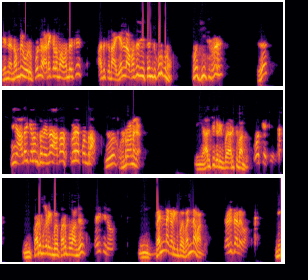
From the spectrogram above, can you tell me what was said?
என்ன நம்பி ஒரு பொண்ணு அடைக்கலமா வந்திருக்கு? அதுக்கு நான் எல்லா வசதியும் செஞ்சு கொடுக்கணும்? நீ அடைக்கலம் சொன்னீங்க அதான் ஸ்ப்ரே பண்றான் ஐயோ, நீ அரிசி கடைக்கு போய் அரிசி வாங்கு. ஓகே நீ பருப்பு கடைக்கு போய் பருப்பு வாங்கு. நீ வெண்ணெய் கடைக்கு போய் வெண்ணெய் வாங்கு. சரி தலைவா நீ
